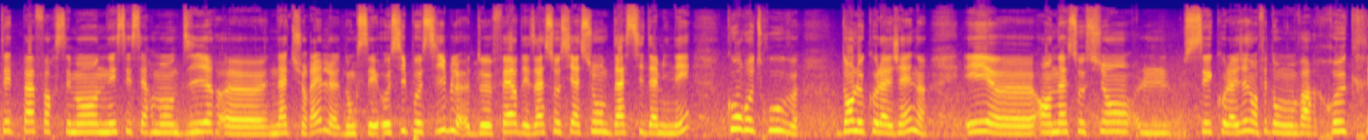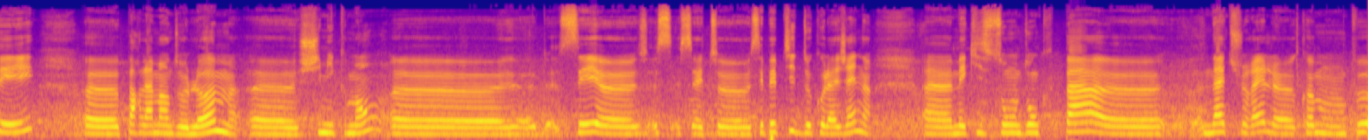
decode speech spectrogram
peut-être pas forcément nécessairement dire euh, naturel, donc c'est aussi possible de faire des associations d'acides aminés qu'on retrouve dans le collagène et euh, en associant ces collagènes, en fait, on va recréer euh, par la main de l'homme euh, chimiquement ces, ces peptides de collagène, mais qui sont donc pas naturels comme on peut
